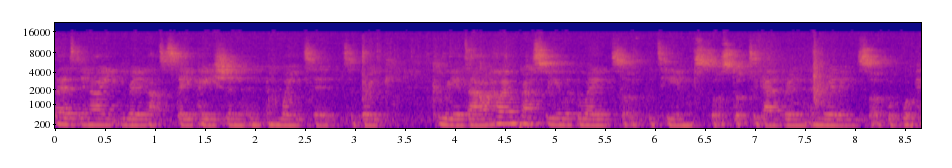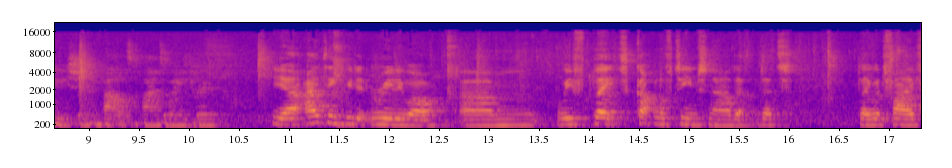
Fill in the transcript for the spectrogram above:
Thursday night you really had to stay patient and, and wait to, to break Korea down. How impressed were you with the way sort of the team sort of stuck together and, and really sort of were patient and battled to find a way through? Yeah, I think we did really well. Um, we've played a couple of teams now that, that play with five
